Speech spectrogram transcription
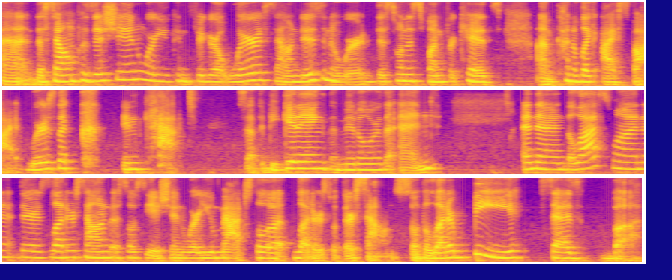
and the sound position where you can figure out where a sound is in a word. This one is fun for kids, um, kind of like I spy. Where's the k in cat? Is that the beginning, the middle, or the end? And then the last one, there's letter sound association where you match the letters with their sounds. So the letter B says ba.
